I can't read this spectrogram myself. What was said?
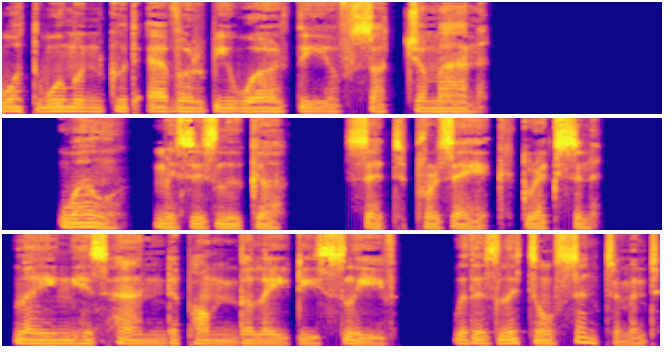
What woman could ever be worthy of such a man? Well, Mrs. Lucca, said prosaic Gregson, laying his hand upon the lady's sleeve with as little sentiment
